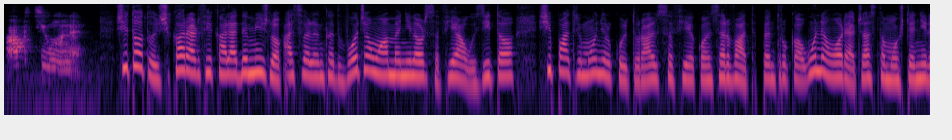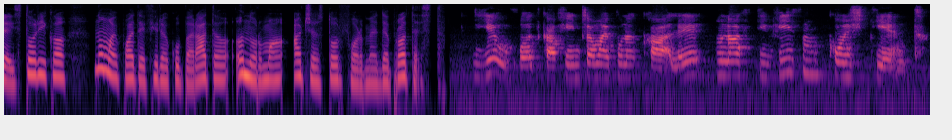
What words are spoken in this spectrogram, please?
acțiune. Și totuși, care ar fi calea de mijloc, astfel încât vocea oamenilor să fie auzită și patrimoniul cultural să fie conservat, pentru că uneori această moștenire istorică nu mai poate fi recuperată în urma acestor forme de protest. Eu văd ca fiind cea mai bună cale un activism conștient,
